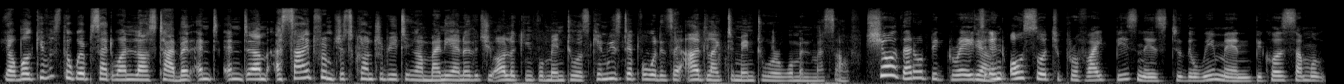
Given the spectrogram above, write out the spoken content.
yeah. Well, give us the website one last time, and and and um, aside from just contributing our money, I know that you are looking for mentors. Can we step forward and say, I'd like to mentor a woman myself? Sure, that would be great, Yeah. and also to provide business to the women because some of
